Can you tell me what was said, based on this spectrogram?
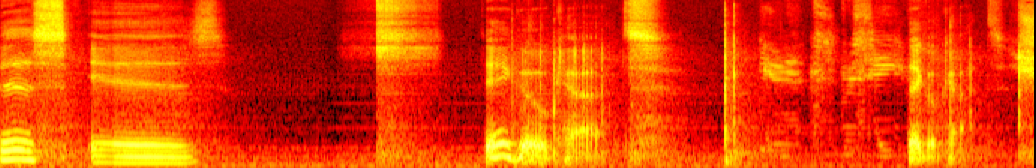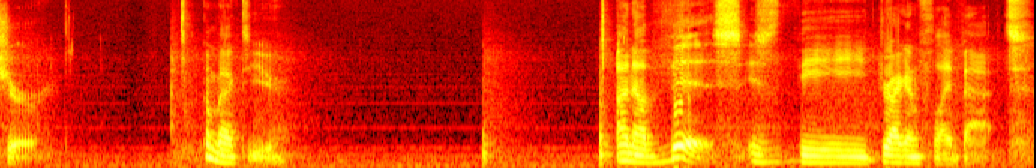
This is... Dago Cat. Dago Cat. Sure. Come back to you. I Uh, now this is the dragonfly bat.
